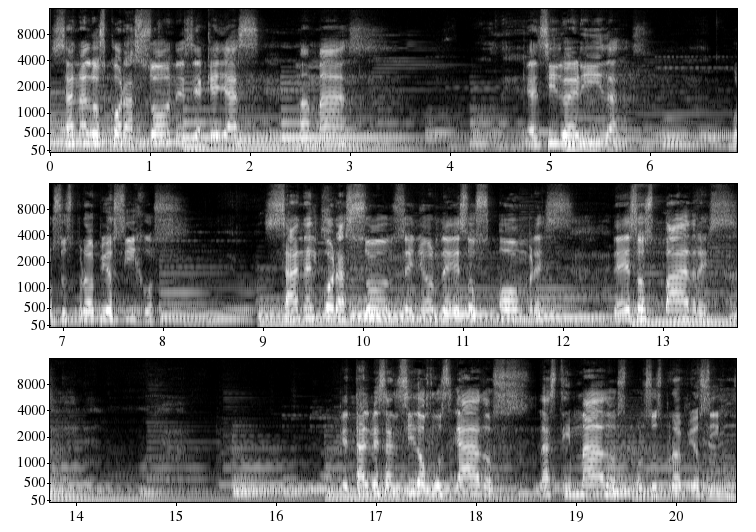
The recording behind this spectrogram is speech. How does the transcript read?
Sana los corazones de aquellas mamás que han sido heridas por sus propios hijos. Sana el corazón, Señor, de esos hombres, de esos padres que tal vez han sido juzgados, lastimados por sus propios hijos.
